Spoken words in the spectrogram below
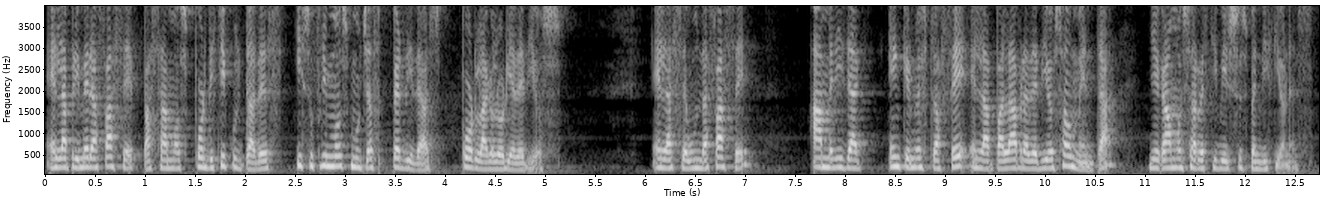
En la primera fase pasamos por dificultades y sufrimos muchas pérdidas por la gloria de Dios. En la segunda fase, a medida en que nuestra fe en la palabra de Dios aumenta, llegamos a recibir sus bendiciones.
